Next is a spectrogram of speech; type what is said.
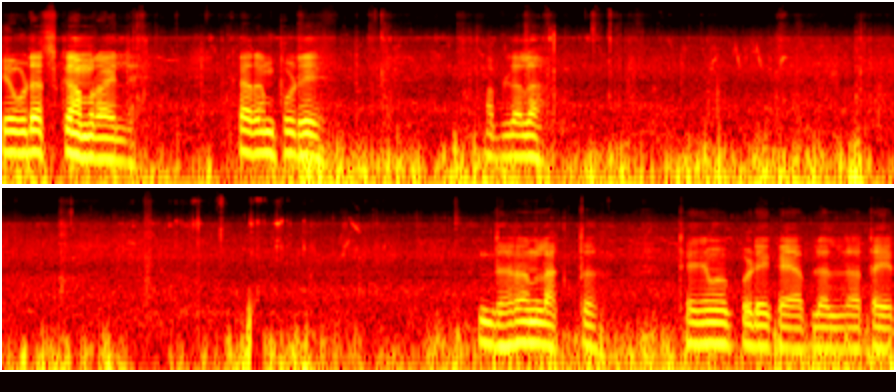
एवढंच काम राहिलं आहे कारण पुढे आपल्याला धरण लागतं. त्याच्यामुळे पुढे काही आपल्याला जाता येत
